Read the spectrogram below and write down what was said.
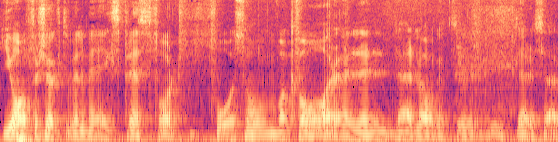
jag försökte väl med expressfart få oss att vara kvar, eller det här laget eh, ytterligare. Så här.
